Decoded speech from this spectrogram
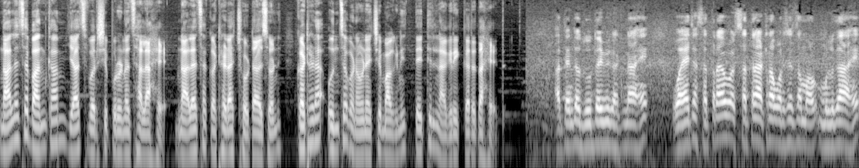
नाल्याचं बांधकाम याच वर्षी पूर्ण झालं आहे. नाल्याचा कठडा छोटा असून कठडा उंच बनवण्याची मागणी तेथील नागरिक करत आहेत. अत्यंत दुर्दैवी घटना आहे. वयाच्या सतरा सतरा अठरा वर्षाचा मुलगा आहे.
